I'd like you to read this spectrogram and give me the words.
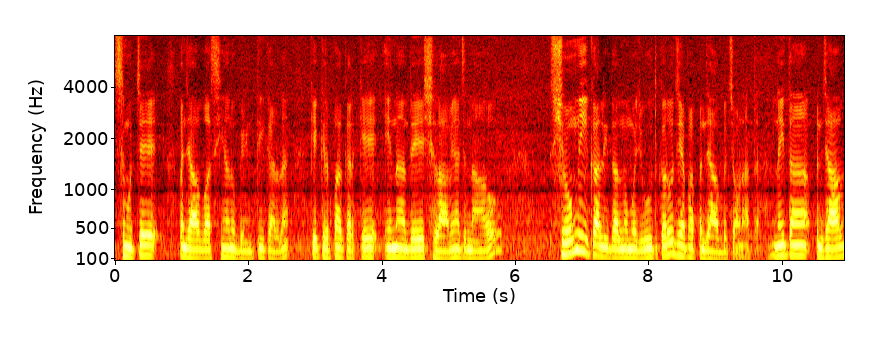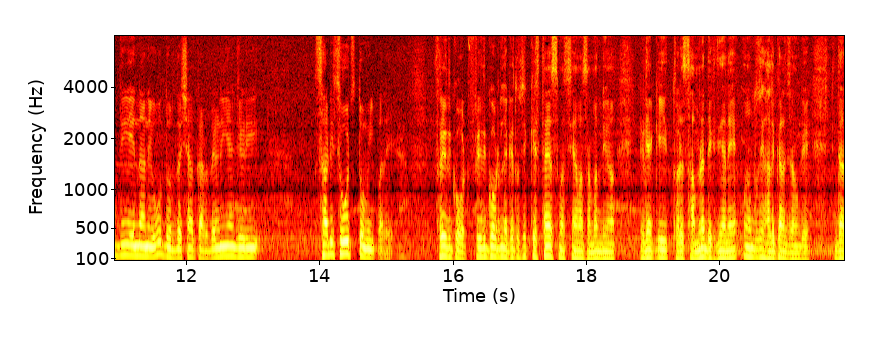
ਸਮੁੱਚੇ ਪੰਜਾਬ ਵਾਸੀਆਂ ਨੂੰ ਬੇਨਤੀ ਕਰਦਾ ਕਿ ਕਿਰਪਾ ਕਰਕੇ ਇਹਨਾਂ ਦੇ ਛਲਾਵਿਆਂ 'ਚ ਨਾ ਆਓ। ਸ਼੍ਰੋਮਣੀ ਅਕਾਲੀ ਦਲ ਨੂੰ ਮਜ਼ਬੂਤ ਕਰੋ ਜੇ ਆਪਾਂ ਪੰਜਾਬ ਬਚਾਉਣਾ ਤਾਂ। ਨਹੀਂ ਤਾਂ ਪੰਜਾਬ ਦੀ ਇਹਨਾਂ ਨੇ ਉਹ ਦੁਰਦਸ਼ਾ ਕਰ ਦੇਣੀ ਹੈ ਜਿਹੜੀ ਸਾਡੀ ਸੋਚ ਤੋਂ ਵੀ ਪਰੇ ਹੈ। ਫਰੀਦਕੋਟ ਫਰੀਦਕੋਟ ਨੂੰ ਲੈ ਕੇ ਤੁਸੀਂ ਕਿਸ ਤਰ੍ਹਾਂ ਦੀਆਂ ਸਮੱਸਿਆਵਾਂ ਸਮਝਦੇ ਹੋ? ਜਿਹੜੀਆਂ ਕਿ ਤੁਹਾਡੇ ਸਾਹਮਣੇ ਦਿਖਦੀਆਂ ਨੇ ਉਹਨਾਂ ਨੂੰ ਤੁਸੀਂ ਹੱਲ ਕਰਨਾ ਚਾਹੋਗੇ ਜਿੱਦਾਂ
